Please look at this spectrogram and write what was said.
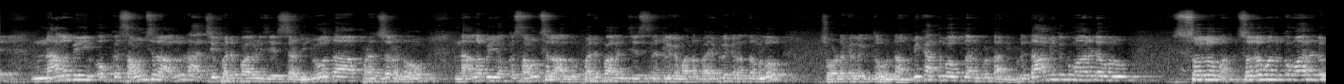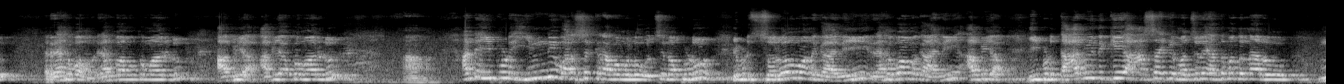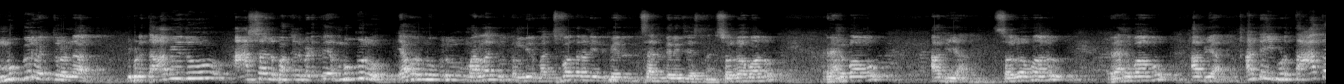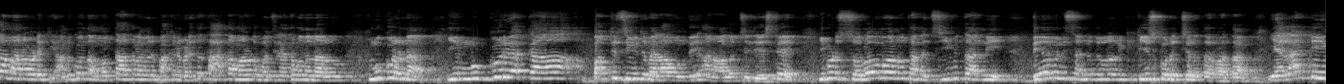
నలభై ఒక్క సంవత్సరాలు రాజ్య పరిపాలన చేశాడు. యోధా ప్రజలను నలభై ఒక్క సంవత్సరాలు పరిపాలన చేసినట్లుగా మన బైబిల్ గ్రంథంలో చూడగలుగుతూ ఉన్నాం. మీకు అర్థమవుతుంది అనుకుంటాను. ఇప్పుడు దావీదు కుమారుడు ఎవరు? సొలోమన్. సొలోమన్ కుమారుడు రెహబాము. రెహబాము కుమారుడు అభియా అభియా కుమారుడు? అంటే ఇప్పుడు ఇన్ని వర్ష క్రమంలో వచ్చినప్పుడు ఇప్పుడు సొలోమన్ కానీ రెహబామ్ కానీ అభియా ఇప్పుడు దావీదుకి ఆశాకి మధ్యలో ఎంతమంది ఉన్నారు? ముగ్గురు వ్యక్తులు ఉన్నారు. ఇప్పుడు దావీదు ఆశాను పక్కన పెడితే ముగ్గురు. ఎవరు ముగ్గురు? మళ్ళా మీరు మర్చిపోతారని నేను పేరు సరి తెలియజేస్తున్నాను. సొలోమాను రెహబాము అబియా. సొలోమాను రెహబాము అభియా అంటే ఇప్పుడు తాత మనవడికి అనుకుందాం ముత్తాతల మీద పక్కన పెడితే తాత మనవడికి వచ్చిన ఎంతమంది ఉన్నారు? ముగ్గురు ఉన్నారు. ఈ ముగ్గురు యొక్క భక్తి జీవితం ఎలా ఉంది అని ఆలోచన చేస్తే ఇప్పుడు సొలోమాను తన జీవితాన్ని దేవుని సన్నిధిలోనికి తీసుకొని వచ్చిన తర్వాత ఎలాంటి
